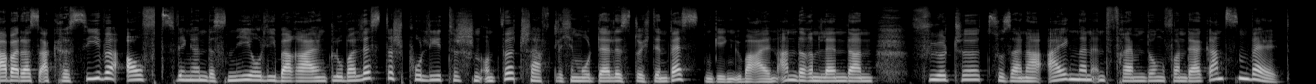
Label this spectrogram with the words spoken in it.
Aber das aggressive Aufzwingen des neoliberalen globalistisch-politischen und wirtschaftlichen Modells durch den Westen gegenüber allen anderen Ländern führte zu seiner eigenen Entfremdung von der ganzen Welt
